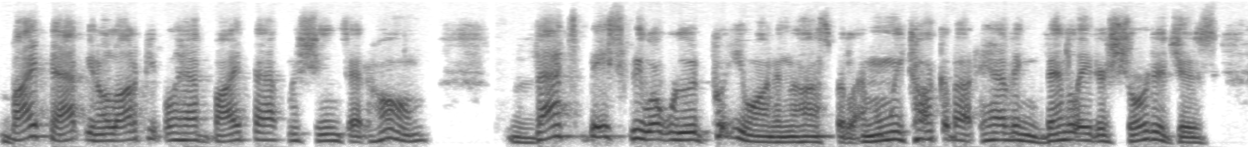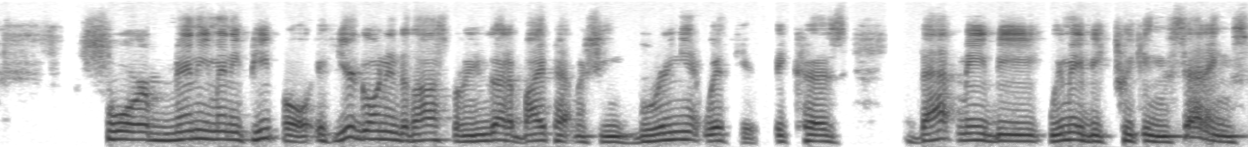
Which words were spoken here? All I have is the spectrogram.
BiPAP, you know, a lot of people have BiPAP machines at home. That's basically what we would put you on in the hospital. And when we talk about having ventilator shortages for many, many people, if you're going into the hospital and you've got a BiPAP machine, bring it with you because that may be, we may be tweaking the settings,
